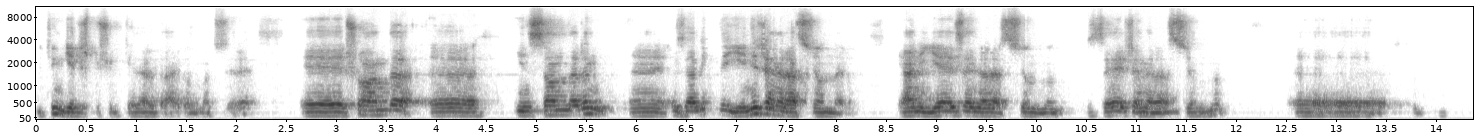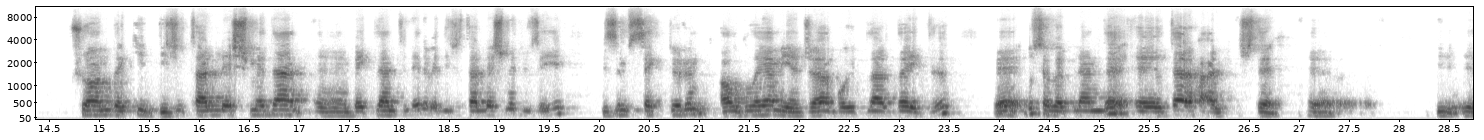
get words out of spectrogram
bütün gelişmiş ülkeler dahil olmak üzere e, şu anda e, insanların e, özellikle yeni jenerasyonların yani Y jenerasyonunun Z jenerasyonunun e, şu andaki dijitalleşmeden e, beklentileri ve dijitalleşme düzeyi bizim sektörün algılayamayacağı boyutlardaydı. Ve bu sebeple de e, derhal işte e, e,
